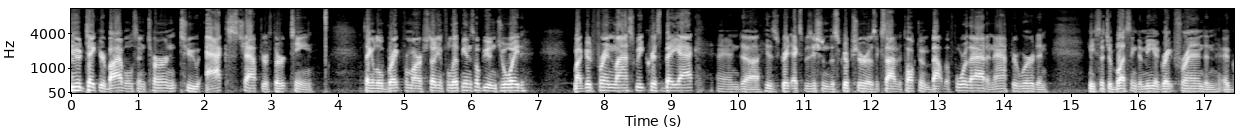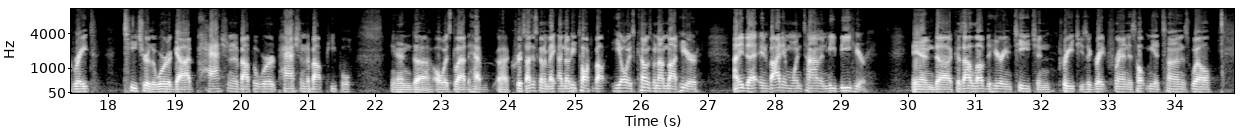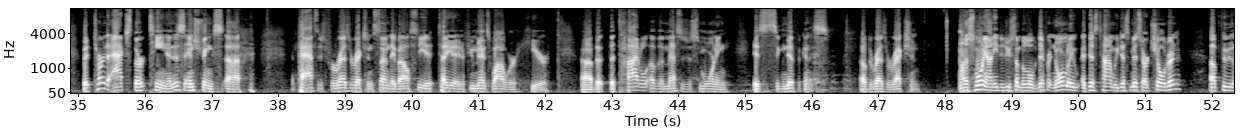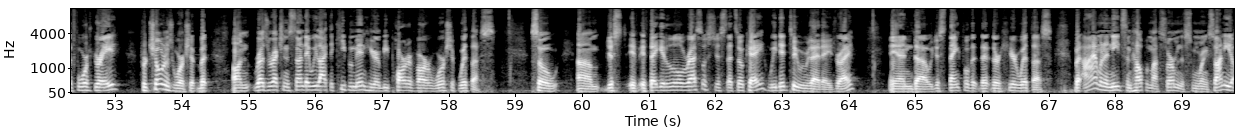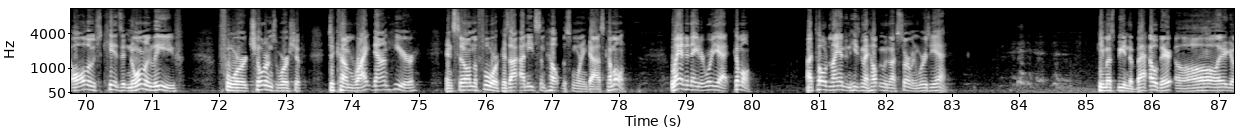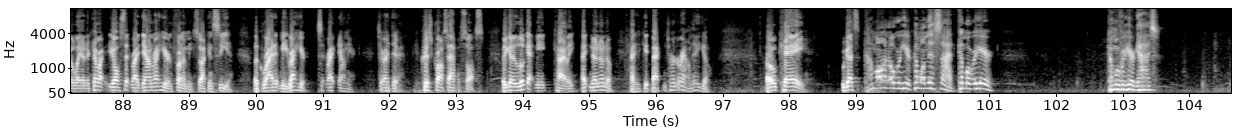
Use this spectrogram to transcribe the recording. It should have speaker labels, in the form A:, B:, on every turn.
A: If you would take your Bibles and turn to Acts chapter 13. Take a little break from our study in Philippians. Hope you enjoyed my good friend last week, Chris Bayak, and uh, his great exposition of the Scripture. I was excited to talk to him about before that and afterward. And he's such a blessing to me, a great friend and a great teacher of the Word of God, passionate about the Word, passionate about people. And uh, always glad to have uh, Chris. I'm just going to make, I know he talked about, he always comes when I'm not here. I need to invite him one time and me be here and because uh, I love to hear him teach and preach. He's a great friend. Has helped me a ton as well. But turn to Acts 13, and this is an interesting uh, passage for Resurrection Sunday. But I'll see you, tell you in a few minutes while we're here. Uh, the, the title of the message this morning is the significance of the resurrection. Now, this morning I need to do something a little different. Normally at this time we just miss our children up through the fourth grade for children's worship, but on Resurrection Sunday we like to keep them in here and be part of our worship with us. So um, just if, if they get a little restless, just that's okay. We did too. We were that age, right? And uh, we're just thankful that, that they're here with us. But I'm going to need some help with my sermon this morning. So I need all those kids that normally leave for children's worship to come right down here and sit on the floor because I, I need some help this morning, guys. Come on. Landonator, where you at? Come on. I told Landon he's going to help me with my sermon. Where's he at? He must be in the back. Oh, there. Oh, there you go, Landon. Come on. You all sit right down right here in front of me so I can see you. Look right at me, right here. Sit right down there. Sit right there. Crisscross applesauce. Well, you got to look at me, Kylie. Hey, no, no, no. Kylie, get back and turn around. There you go. Okay. We got. Some, come on over here. Come on this side. Come over here. Come over here, guys.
